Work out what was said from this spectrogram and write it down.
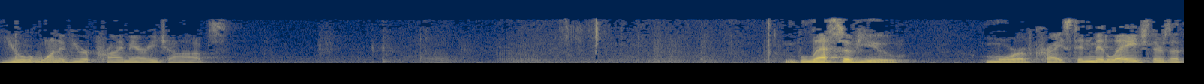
your, one of your primary jobs. Less of you, more of Christ. In middle age, there's a,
